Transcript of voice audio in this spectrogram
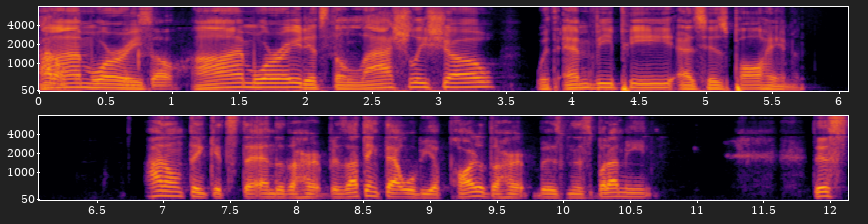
I I'm worried. so. I'm worried it's the Lashley show with MVP as his Paul Heyman. I don't think it's the end of the hurt business. I think that will be a part of the hurt business. But I mean, there's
